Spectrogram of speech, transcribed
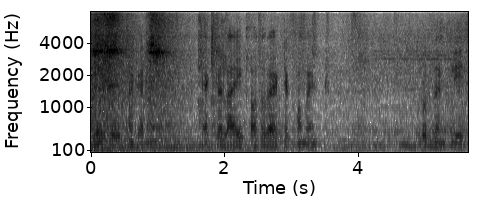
কেউ করুক না কেন, একটা লাইক অথবা একটা কমেন্ট করবেন প্লিজ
